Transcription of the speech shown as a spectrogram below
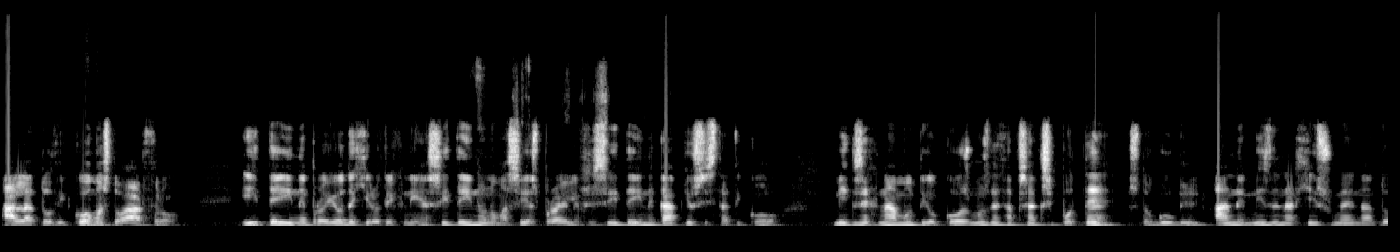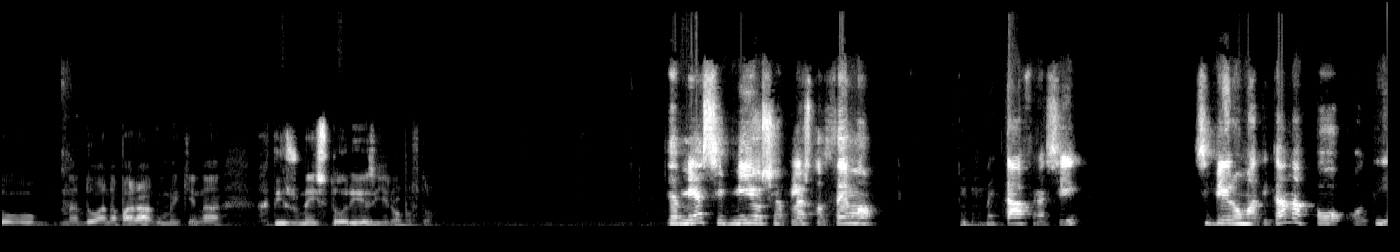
Αλλά το δικό μας το άρθρο, είτε είναι προϊόντα χειροτεχνίας, είτε είναι ονομασίας προέλευσης, είτε είναι κάποιο συστατικό, μην ξεχνάμε ότι ο κόσμος δεν θα ψάξει ποτέ στο Google αν εμείς δεν αρχίσουμε να το, να το αναπαράγουμε και να χτίζουμε ιστορίες γύρω από αυτό. Για μία σημείωση απλά στο θέμα μετάφραση, Συμπληρωματικά να πω ότι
